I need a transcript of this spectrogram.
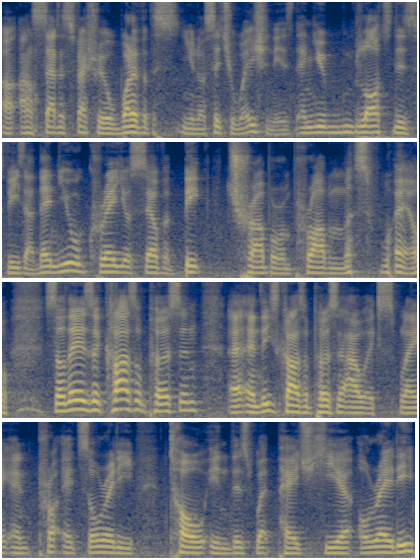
uh, unsatisfactory or whatever the you know situation is and you lodge this visa. Then you will create yourself a big trouble and problem as well. So there's a class of person, uh, and these class of person I will explain, and it's already told in this web page here already.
